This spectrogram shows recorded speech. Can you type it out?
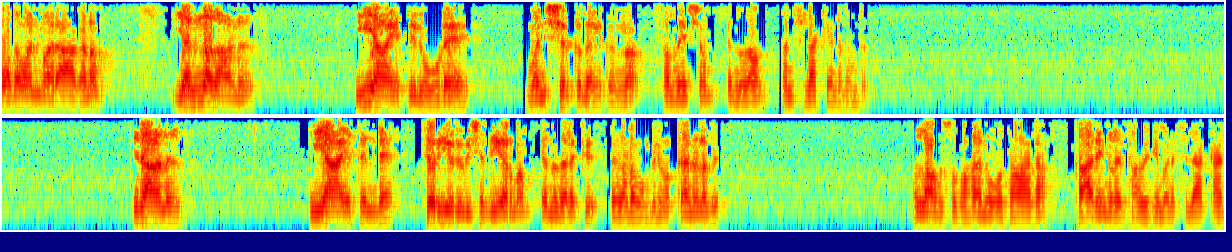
ബോധവാന്മാരാകണം എന്നതാണ് ഈ ആയത്തിലൂടെ മനുഷ്യർക്ക് നൽകുന്ന സന്ദേശം എന്ന് നാം മനസ്സിലാക്കേണ്ടതുണ്ട്. ഇതാണ് ഈ ആയത്തിന്റെ ചെറിയൊരു വിശദീകരണം എന്ന നിലയ്ക്ക് നിങ്ങളുടെ മുമ്പിൽ വെക്കാനുള്ളത്. അള്ളാഹു സുബാനുവോ താല കാര്യങ്ങളെ ഭാവിധി മനസ്സിലാക്കാൻ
